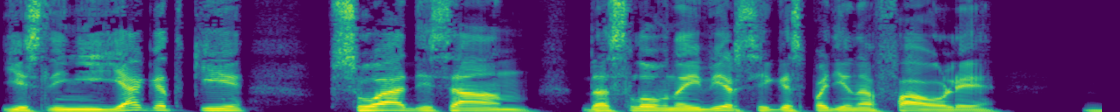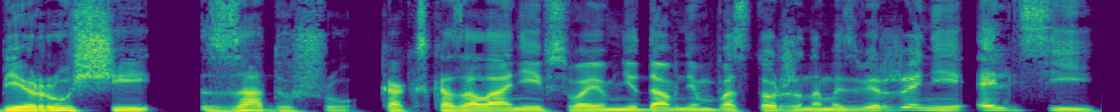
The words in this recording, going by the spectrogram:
если не ягодки, в суадисан, дословной версии господина Фаули, берущий за душу, как сказала о ней в своем недавнем восторженном извержении Эльси,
